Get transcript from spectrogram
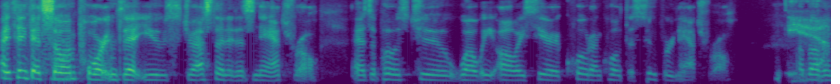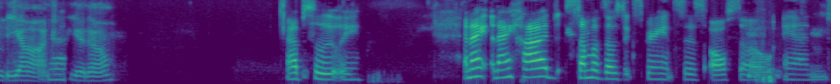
I think that's so important that you stress that it is natural as opposed to what we always hear, quote unquote, the supernatural yeah. above and beyond, yeah. you know? Absolutely. And I and I had some of those experiences also and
